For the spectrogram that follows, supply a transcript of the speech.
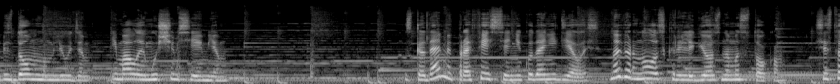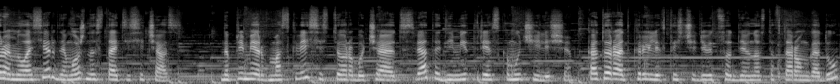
бездомным людям и малоимущим семьям. С годами профессия никуда не делась, но вернулась к религиозным истокам. Сестрой милосердия можно стать и сейчас – Например, в Москве сестер обучают в Свято-Димитриевском училище, которое открыли в 1992 году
